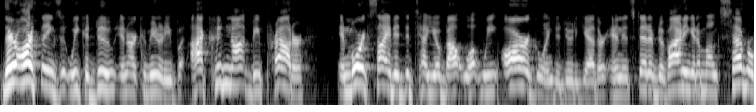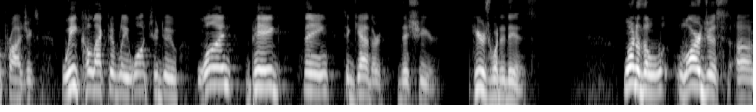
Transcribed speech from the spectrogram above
there are things that we could do in our community, but I could not be prouder and more excited to tell you about what we are going to do together. And instead of dividing it among several projects, we collectively want to do one big thing together this year. Here's what it is one of the largest uh,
